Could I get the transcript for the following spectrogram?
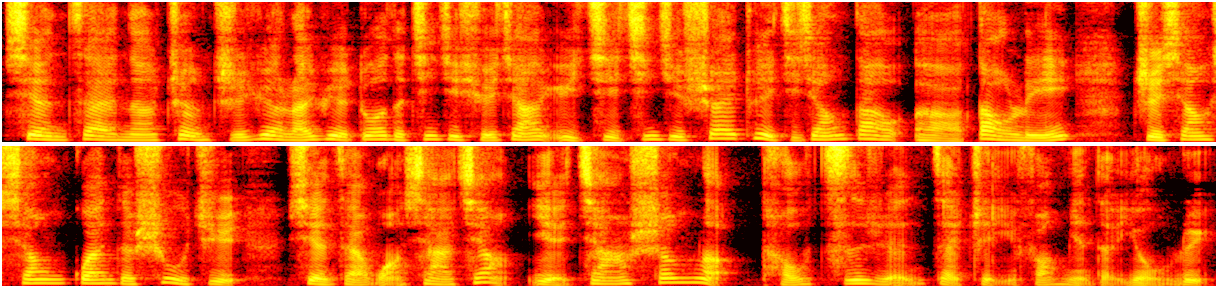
现在呢，正值越来越多的经济学家预计经济衰退即将到呃到临，纸箱相关的数据现在往下降，也加深了投资人在这一方面的忧虑。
